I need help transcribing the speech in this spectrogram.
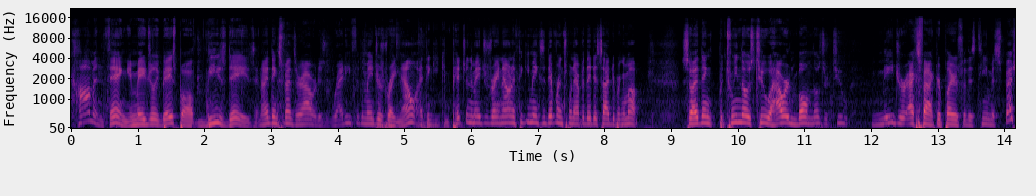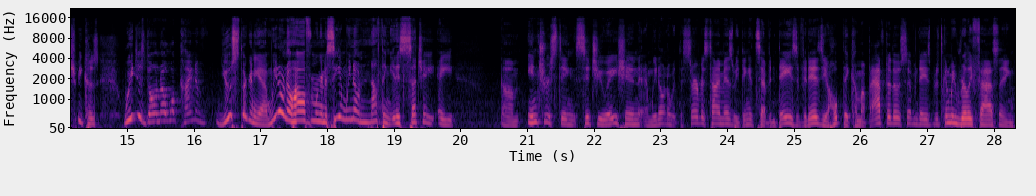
common thing in Major League Baseball these days. And I think Spencer Howard is ready for the majors right now. I think he can pitch in the majors right now, and I think he makes a difference whenever they decide to bring him up. So I think between those two, Howard and Bohm, those are two major X factor players for this team, especially because we just don't know what kind of use they're going to get. We don't know how often we're going to see them. We know nothing. It is such a, a um, interesting situation, and we don't know what the service time is. We think it's seven days. If it is, you hope they come up after those seven days, but it's going to be really fascinating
